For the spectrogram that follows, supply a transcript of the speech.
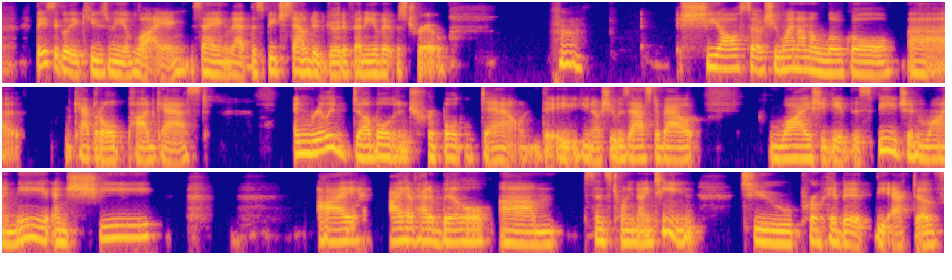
basically accused me of lying, saying that the speech sounded good if any of it was true. Hmm. She also she went on a local uh capital podcast and really doubled and tripled down. They, you know, she was asked about why she gave this speech and why me. And she, I, I have had a bill um, since 2019 to prohibit the act of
